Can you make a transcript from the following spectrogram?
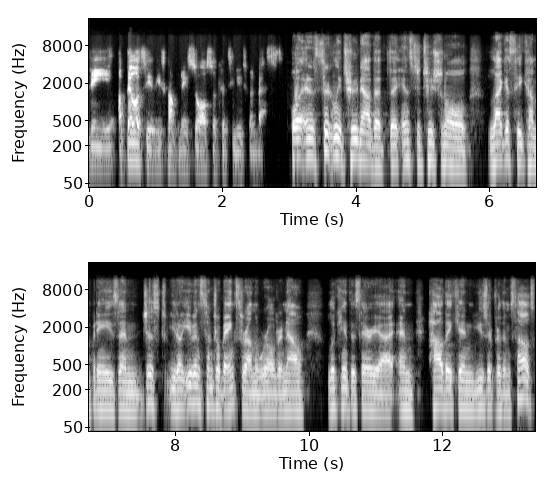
the ability of these companies to also continue to invest. Well, and it's certainly true now that the institutional legacy companies and just, you know, even central banks around the world are now looking at this area and how they can use it for themselves.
